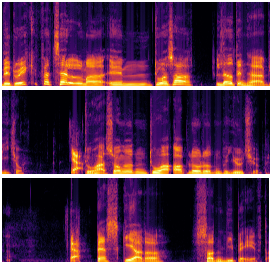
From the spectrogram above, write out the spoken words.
Vil du ikke fortælle mig, øhm, du har så lavet den her video. Ja. Du har sunget den, du har uploadet den på YouTube. Ja. Hvad sker der sådan lige bagefter?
